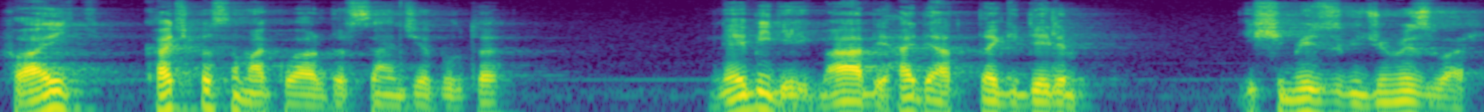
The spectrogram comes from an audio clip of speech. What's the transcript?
Faik, kaç basamak vardır sence burada? Ne bileyim abi hadi atla gidelim. İşimiz gücümüz var,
